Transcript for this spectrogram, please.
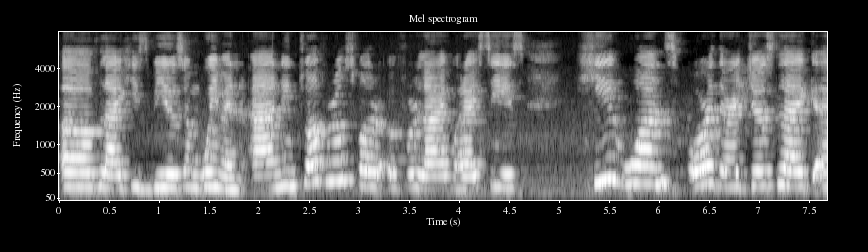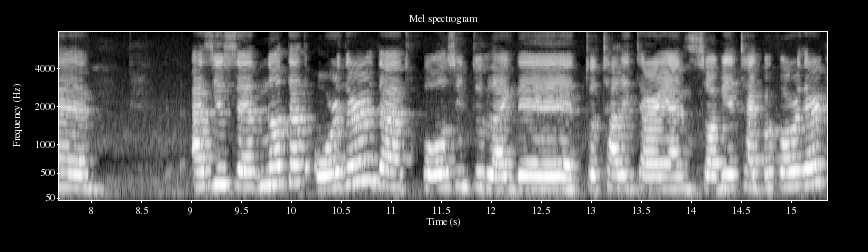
of like his views on women. And in 12 Rules for, for Life, what I see is he wants order just like. Uh, as you said, not that order that falls into like the totalitarian Soviet type of order.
